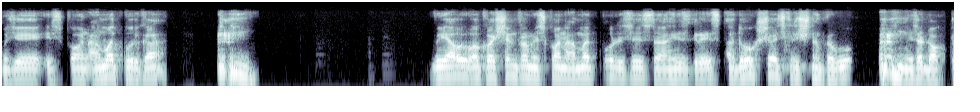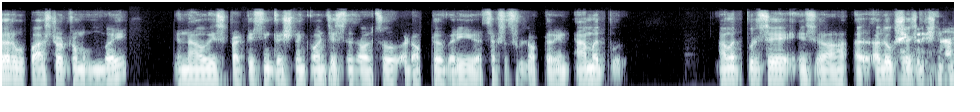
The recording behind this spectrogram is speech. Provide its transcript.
मुझे इस्कॉन अहमदपुर का we have a question from ISKCON Ahmedpur. This is his grace Adhokshaj Krishna Prabhu is a doctor who passed out from Mumbai and now is practising Krishna consciousness also a doctor very successful doctor in Ahmedpur Ahmedpur से इस अधोक्षज कृष्ण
